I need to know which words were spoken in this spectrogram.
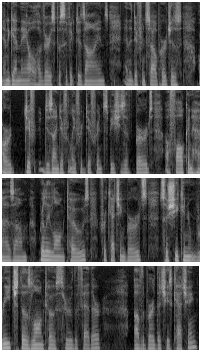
And again, they all have very specific designs, and the different style perches are diff- designed differently for different species of birds. A falcon has um, really long toes for catching birds, so she can reach those long toes through the feather of the bird that she's catching.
